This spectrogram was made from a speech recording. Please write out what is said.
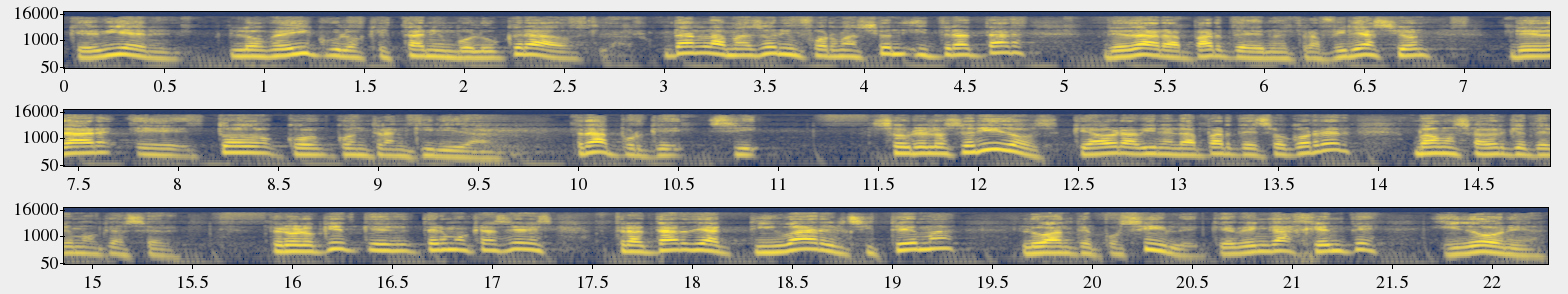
que vienen, los vehículos que están involucrados, dar la mayor información y tratar de dar, aparte de nuestra afiliación, de dar eh, todo con, tranquilidad. ¿Verdad? Porque si sobre los heridos, que ahora viene la parte de socorrer, vamos a ver qué tenemos que hacer. Pero lo que, que tenemos que hacer es tratar de activar el sistema lo antes posible, que venga gente idónea.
